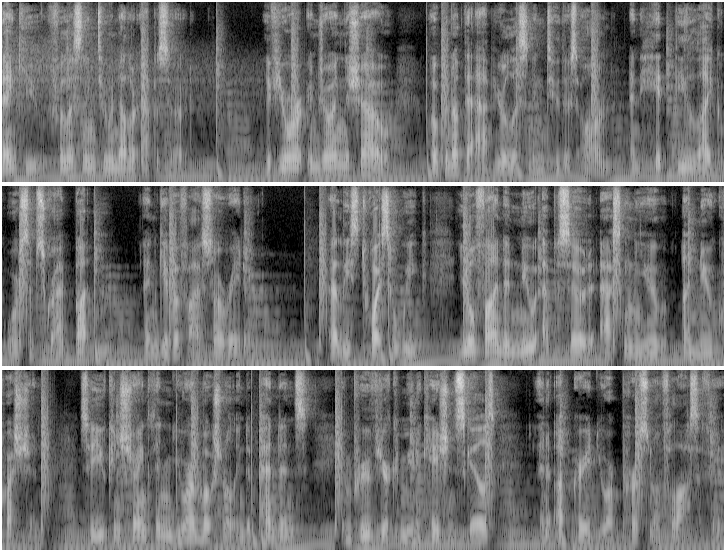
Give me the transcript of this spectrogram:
Thank you for listening to another episode. If you're enjoying the show, open up the app you're listening to this on and hit the like or subscribe button and give a five star rating. At least twice a week, you'll find a new episode asking you a new question so you can strengthen your emotional independence improve your communication skills, and upgrade your personal philosophy.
